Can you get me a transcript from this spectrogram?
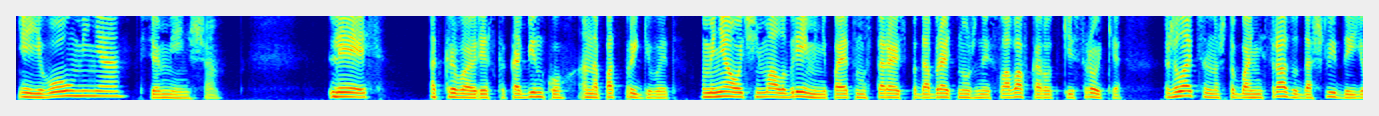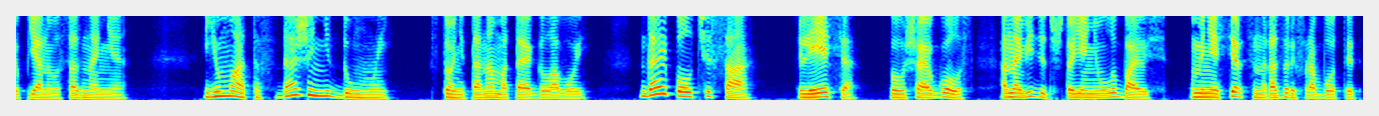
И его у меня все меньше. «Лезь!» Открываю резко кабинку, она подпрыгивает. У меня очень мало времени, поэтому стараюсь подобрать нужные слова в короткие сроки. Желательно, чтобы они сразу дошли до ее пьяного сознания. «Юматов, даже не думай!» — стонет она, мотая головой. «Дай полчаса!» «Леся!» — повышаю голос — она видит, что я не улыбаюсь. У меня сердце на разрыв работает.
